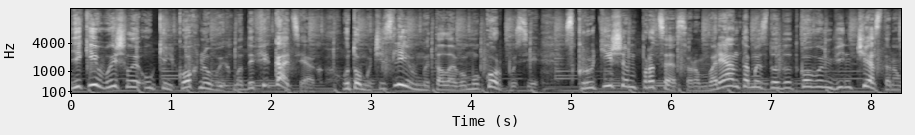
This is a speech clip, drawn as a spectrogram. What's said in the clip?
які вийшли у кількох нових модифікаціях, у тому числі і в металевому корпусі, з крутішим процесором, варіантами з додатковим вінчестером,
